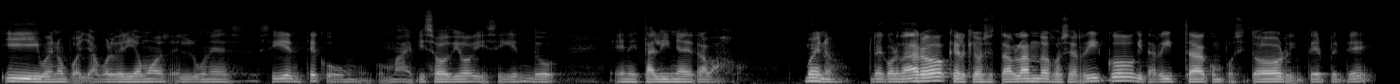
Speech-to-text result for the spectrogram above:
Y bueno, pues ya volveríamos el lunes siguiente con, con más episodios y siguiendo en esta línea de trabajo. Bueno, recordaros que el que os está hablando es José Rico, guitarrista, compositor, intérprete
